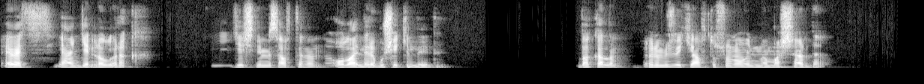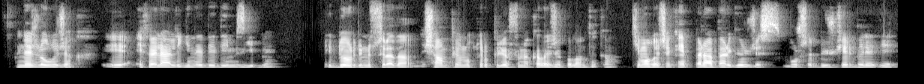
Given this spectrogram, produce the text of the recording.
Evet yani genel olarak geçtiğimiz haftanın olayları bu şekildeydi. Bakalım önümüzdeki hafta sonu oynanan maçlarda neler olacak. E, Efeler Ligi'nde dediğimiz gibi e, dördüncü sıradan şampiyonluk turu playoff'una kalacak olan takım kim olacak hep beraber göreceğiz. Bursa Büyükşehir Belediye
